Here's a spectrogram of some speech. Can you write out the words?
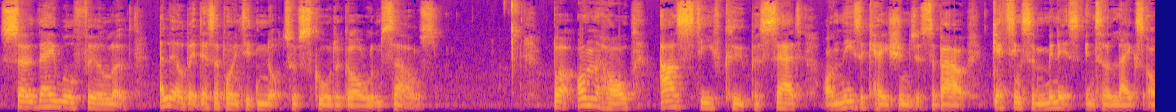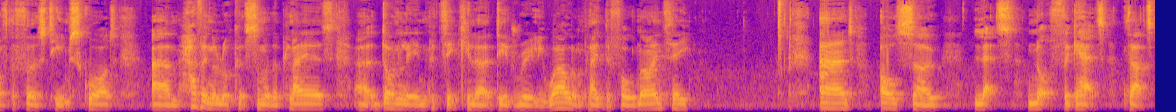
so they will feel a little bit disappointed not to have scored a goal themselves. But on the whole, as Steve Cooper said, on these occasions it's about getting some minutes into the legs of the first team squad, um, having a look at some of the players. Uh, Donnelly, in particular, did really well and played the full 90. And also, let's not forget that,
